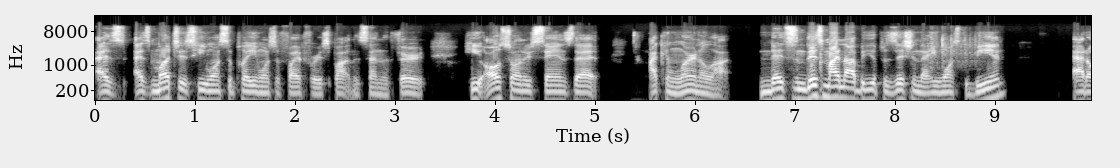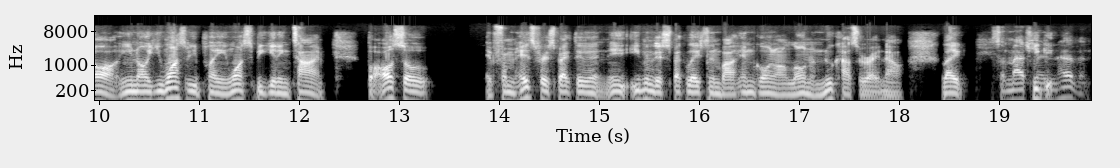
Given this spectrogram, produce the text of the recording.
as as much as he wants to play, he wants to fight for his spot in the second and third. He also understands that I can learn a lot. And this and this might not be the position that he wants to be in at all. You know, he wants to be playing, he wants to be getting time, but also from his perspective, and even there's speculation about him going on loan to Newcastle right now. Like it's a match He made could- in heaven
